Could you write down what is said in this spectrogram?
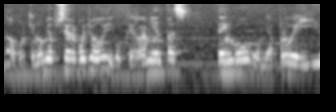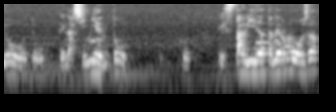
No, porque no me observo yo y digo qué herramientas tengo o me ha proveído de nacimiento esta vida tan hermosa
